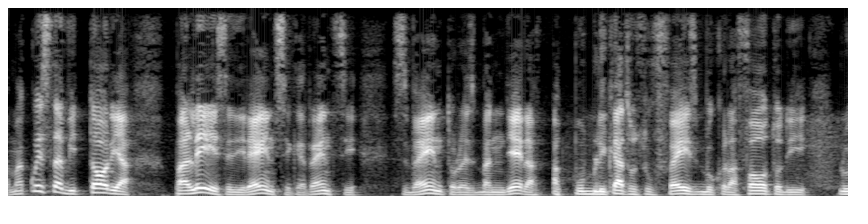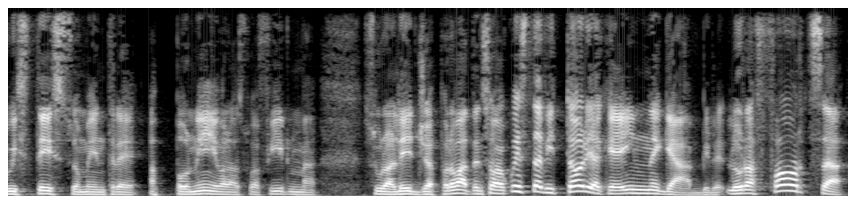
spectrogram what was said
Ma questa vittoria palese di Renzi, che Renzi sventola e sbandiera, ha pubblicato su Facebook la foto di lui stesso mentre apponeva la sua firma sulla legge approvata, insomma questa vittoria che è innegabile, lo rafforza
